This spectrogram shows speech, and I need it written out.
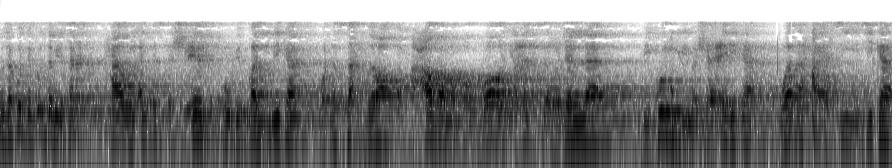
وإذا كنت بتقول ده بلسانك حاول أن تستشعره بقلبك وتستحضر عظمة الله عز وجل بكل مشاعرك وأحاسيسك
